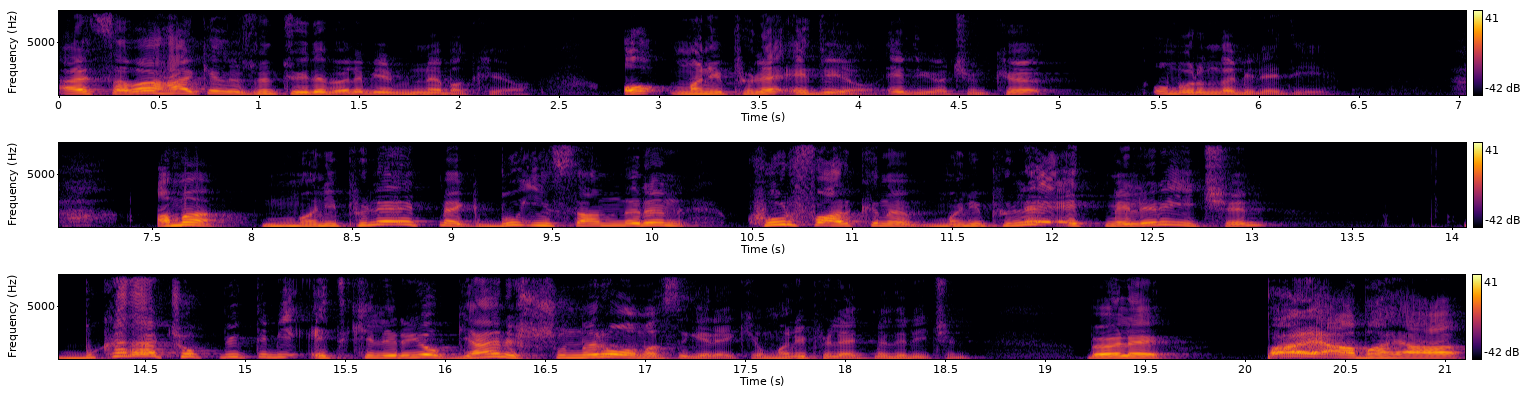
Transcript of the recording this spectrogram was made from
El sabah herkes üzüntüyle böyle birbirine bakıyor. O manipüle ediyor. Ediyor çünkü umurunda bile değil. Ama manipüle etmek bu insanların kur farkını manipüle etmeleri için bu kadar çok büyük de bir etkileri yok. Yani şunları olması gerekiyor manipüle etmeleri için. Böyle baya baya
